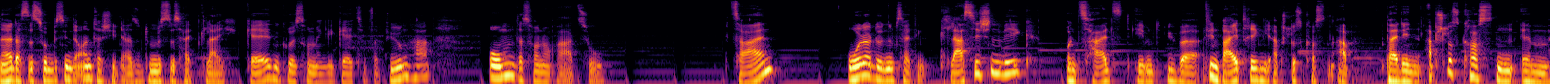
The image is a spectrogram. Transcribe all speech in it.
Ne, das ist so ein bisschen der Unterschied. Also du müsstest halt gleich Geld, eine größere Menge Geld zur Verfügung haben, um das Honorar zu bezahlen. Oder du nimmst halt den klassischen Weg und zahlst eben über den Beiträgen die Abschlusskosten ab. Bei den Abschlusskosten im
